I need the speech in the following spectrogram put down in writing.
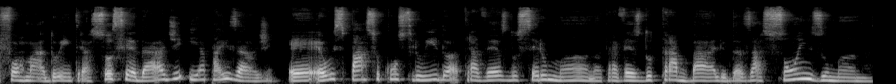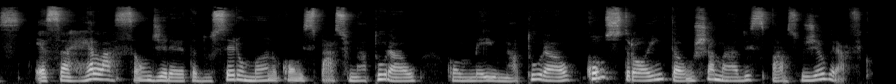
formado entre a sociedade e a paisagem. É, é o espaço construído através do ser humano, através do trabalho, das ações humanas. Essa relação direta do ser humano com o espaço natural, com o meio natural, constrói então o chamado espaço geográfico.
